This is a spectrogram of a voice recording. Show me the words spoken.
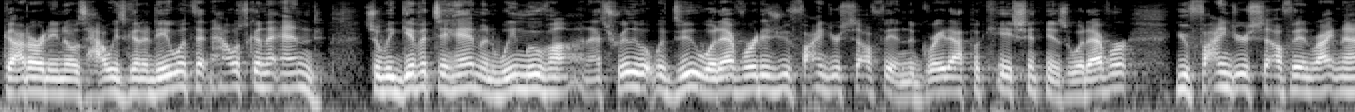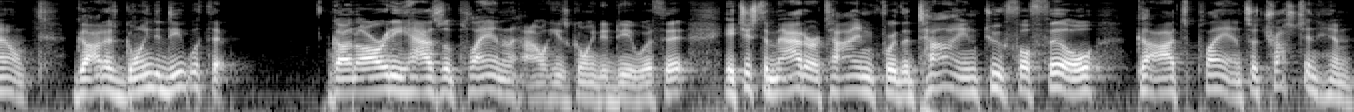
God already knows how He's going to deal with it and how it's going to end. So we give it to Him and we move on. That's really what we do, whatever it is you find yourself in. The great application is whatever you find yourself in right now, God is going to deal with it. God already has a plan on how He's going to deal with it. It's just a matter of time for the time to fulfill God's plan. So trust in Him.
